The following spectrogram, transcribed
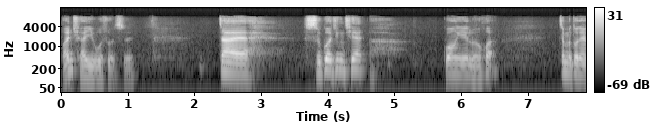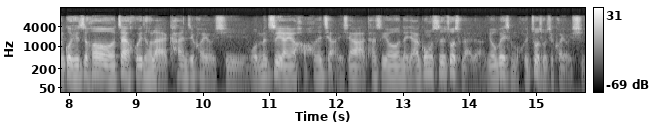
完全一无所知。在时过境迁啊，光阴轮换，这么多年过去之后，再回头来看这款游戏，我们自然要好好的讲一下，它是由哪家公司做出来的，又为什么会做出这款游戏。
